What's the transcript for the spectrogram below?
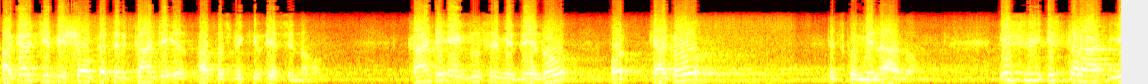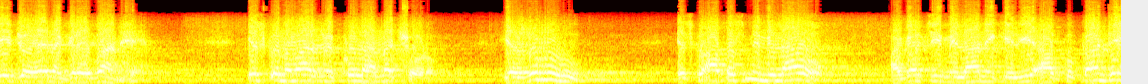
اگرچہ بھی شوقت کانٹے آپس میں کیوں ایسے نہ ہو۔ کانٹے ایک دوسرے میں دے دو اور کیا کرو؟ اس کو ملا دو۔ اس اس طرح یہ جو ہے نا گریبان ہے، اس کو نماز میں کھلا نہ چھوڑو۔ یا ضرور اس کو آپس میں ملاؤ۔ اگرچہ ملانے کے لیے آپ کو کانٹے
